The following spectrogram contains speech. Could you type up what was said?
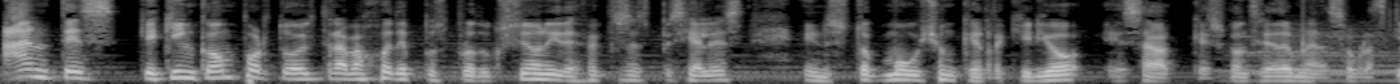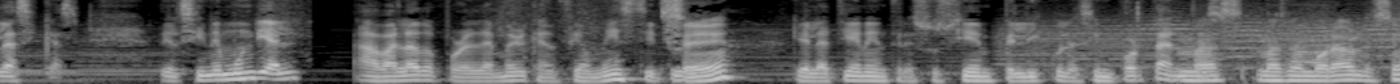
antes que King Kong por todo el trabajo de postproducción y de efectos especiales en stop motion que requirió esa que es considerada una de las obras clásicas del cine mundial, avalado por el American Film Institute. Sí. Que la tiene entre sus 100 películas importantes. Más, más memorable, sí.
